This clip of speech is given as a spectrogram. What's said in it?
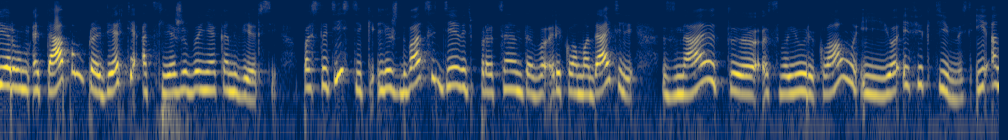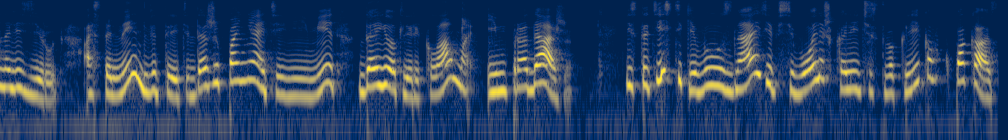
Первым этапом проверьте отслеживание конверсий. По статистике, лишь 29% рекламодателей знают э, свою рекламу и ее эффективность и анализируют. Остальные две трети даже понятия не имеют, дает ли реклама им продажи. Из статистики вы узнаете всего лишь количество кликов к показу.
